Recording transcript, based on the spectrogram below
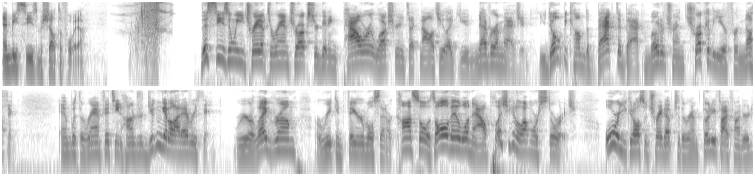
NBC's Michele Tafoya. This season, when you trade up to Ram trucks, you're getting power, luxury, and technology like you never imagined. You don't become the back to back Motor Trend Truck of the Year for nothing. And with the Ram 1500, you can get a lot of everything rear legroom, a reconfigurable center console. It's all available now, plus, you get a lot more storage. Or you could also trade up to the Ram 3500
